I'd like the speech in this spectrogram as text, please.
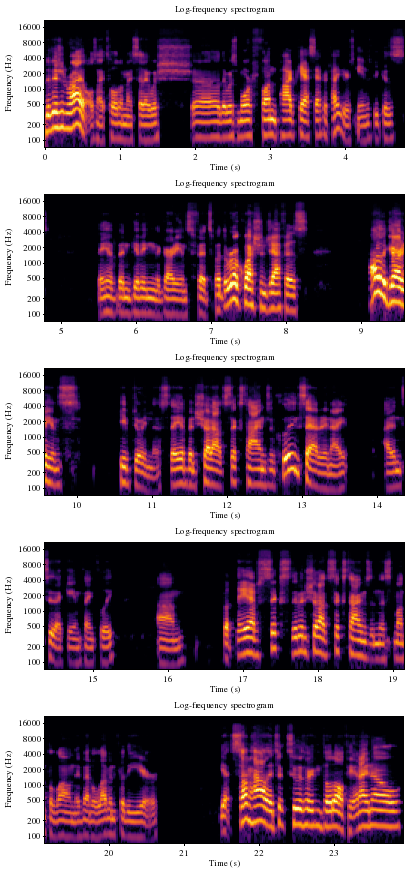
division rivals. I told him, I said, I wish uh, there was more fun podcasts after Tigers games because they have been giving the Guardians fits. But the real question, Jeff, is how do the Guardians keep doing this? They have been shut out six times, including Saturday night. I didn't see that game, thankfully. Um, but they have six, they've been shut out six times in this month alone. They've had 11 for the year. Yet somehow they took two or three from Philadelphia. And I know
